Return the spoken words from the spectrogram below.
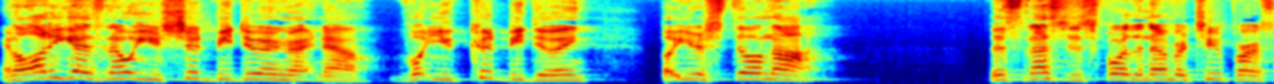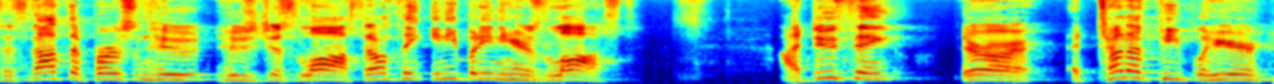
And a lot of you guys know what you should be doing right now, what you could be doing, but you're still not. This message is for the number two person. It's not the person who, who's just lost. I don't think anybody in here is lost. I do think there are a ton of people here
